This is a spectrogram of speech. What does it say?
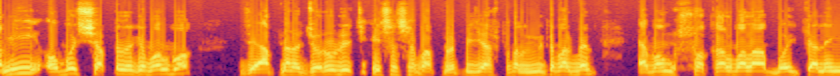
আমি অবশ্যই আপনাদেরকে বলব যে আপনারা জরুরি চিকিৎসা সেবা আপনারা পিজি হাসপাতালে নিতে পারবেন এবং সকালবেলা বৈকালীন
